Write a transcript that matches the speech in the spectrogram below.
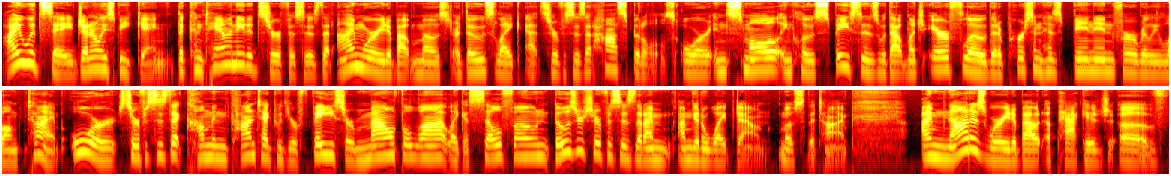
I would say, generally speaking, the contaminated surfaces that I'm worried about most are those like at surfaces at hospitals or in small enclosed spaces without much airflow that a person has been in for a really long time, or surfaces that come in contact with your face or mouth a lot, like a cell phone. Those are surfaces that I'm I'm going to wipe down most of the time. I'm not as worried about a package of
